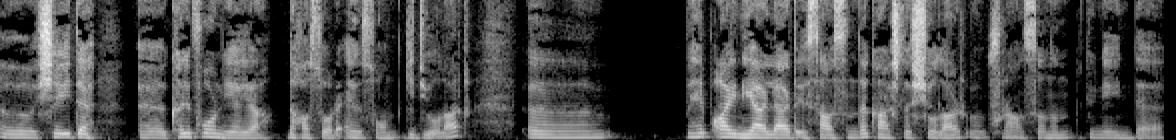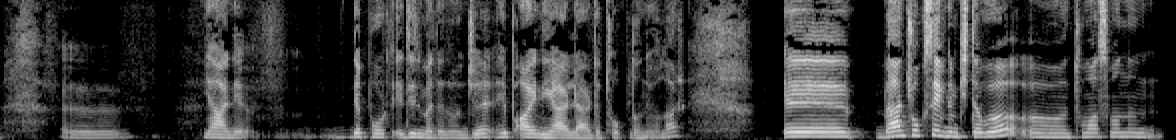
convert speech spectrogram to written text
e, şeyde e, Kaliforniya'ya daha sonra en son gidiyorlar. E, ve hep aynı yerlerde esasında karşılaşıyorlar. E, Fransa'nın güneyinde e, yani deport edilmeden önce hep aynı yerlerde toplanıyorlar. Ee, ben çok sevdim kitabı. Ee, Thomas Mann'ın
